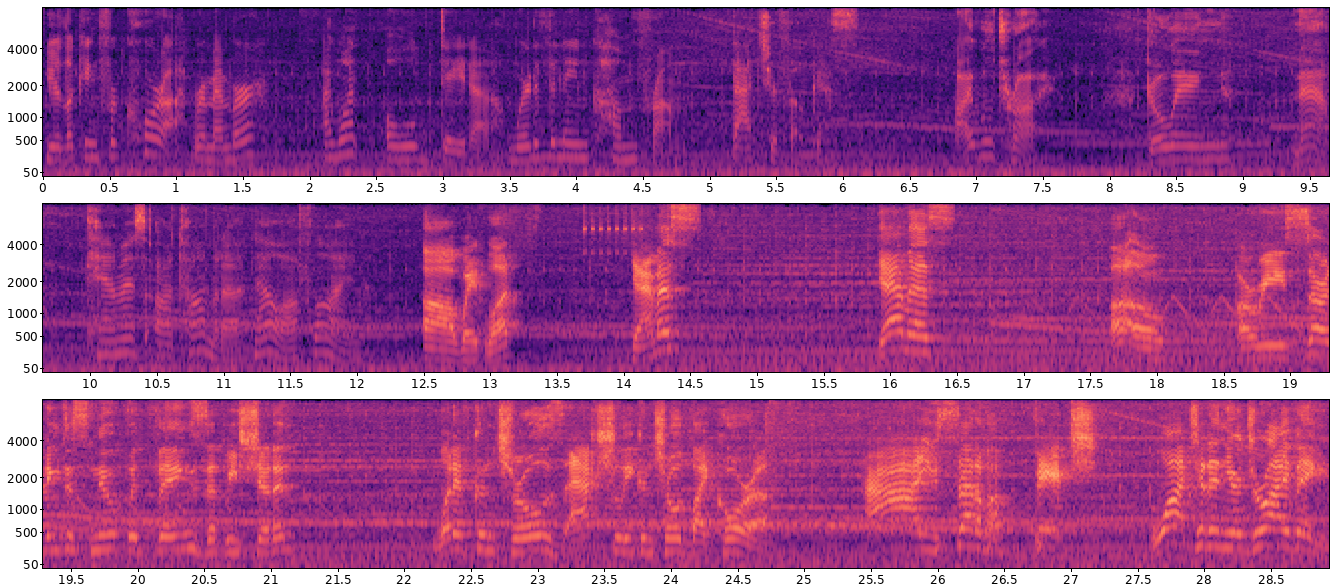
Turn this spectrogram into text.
You're looking for Cora, remember? I want old data. Where did the name come from? That's your focus. I will try. Going now. Camus Automata now offline. Uh, wait, what? Camus? Camus! Uh-oh. Are we starting to snoop with things that we shouldn't? What if control is actually controlled by Cora? Ah, you son of a bitch! Watch it in your driving!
